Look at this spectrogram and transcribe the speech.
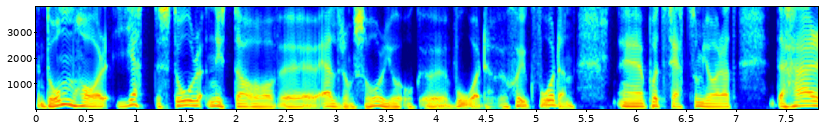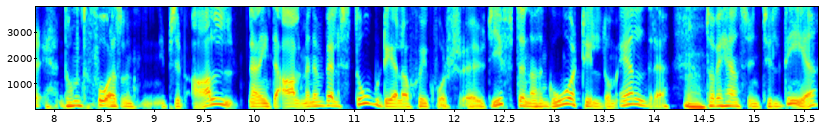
De har jättestor nytta av eh, äldreomsorg och eh, vård, sjukvården, eh, på ett sätt som gör att det här, de får alltså i princip all, nej inte all, men en väldigt stor del av sjukvårdsutgifterna går till de äldre. Mm. Tar vi hänsyn till det,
